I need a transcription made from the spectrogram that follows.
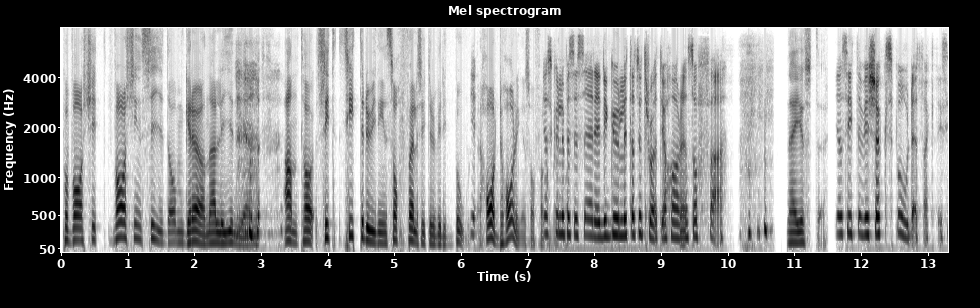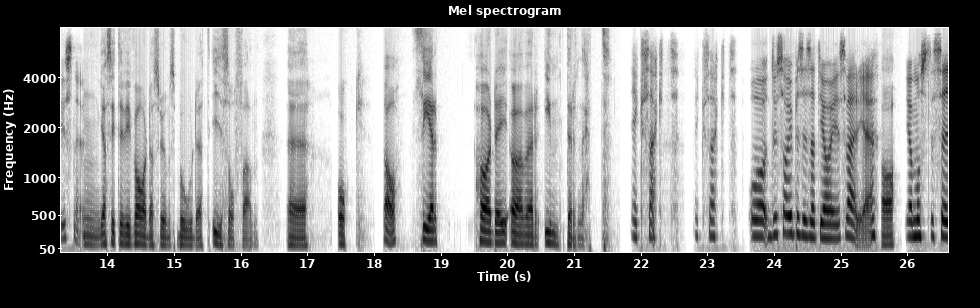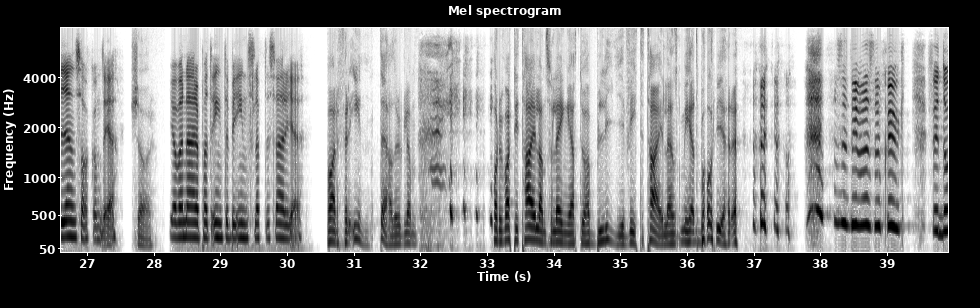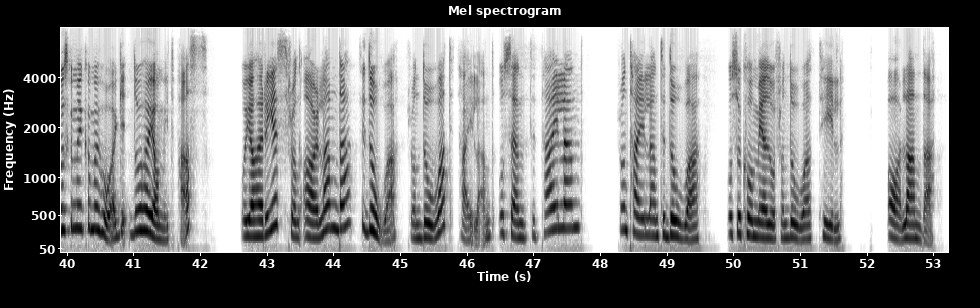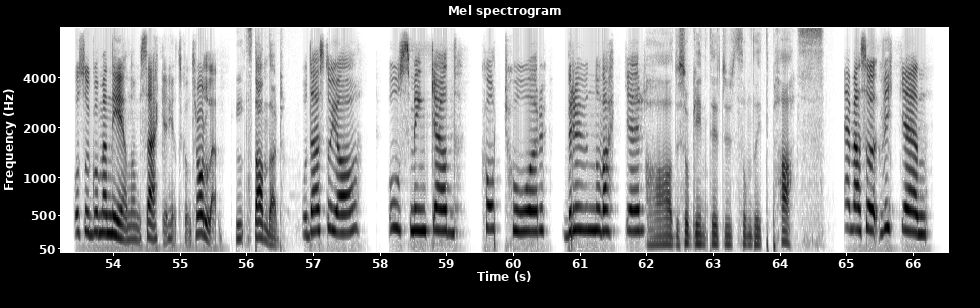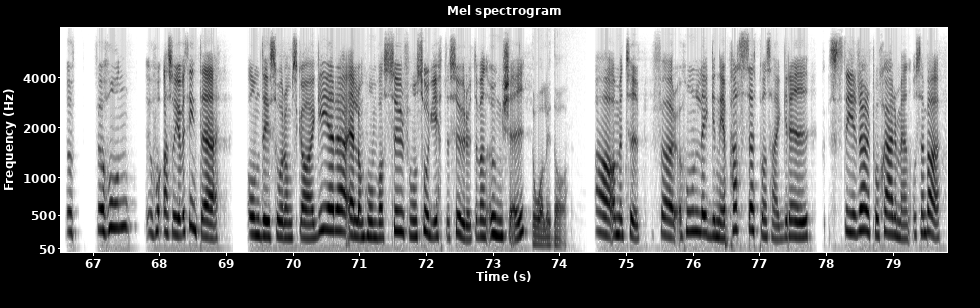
på varsitt, varsin sida om gröna linjen. Anta, sit, sitter du i din soffa eller sitter du vid ditt bord? Har, du har ingen soffa? jag skulle precis säga det. Det är gulligt att du tror att jag har en soffa. Nej, just det. Jag sitter vid köksbordet faktiskt just nu. Mm, jag sitter vid vardagsrumsbordet i soffan eh, och ja, ser, hör dig över internet. Exakt, exakt. Och du sa ju precis att jag är i Sverige. Ja, Jag måste säga en sak om det. kör. Jag var nära på att inte bli insläppt i Sverige. Varför inte? Hade du glömt? Har du varit i Thailand så länge att du har blivit thailändsk medborgare? alltså det var så sjukt. För då ska man komma ihåg, då har jag mitt pass och jag har rest från Arlanda till Doha, från Doha till Thailand och sen till Thailand, från Thailand till Doha och så kommer jag då från Doha till Arlanda och så går man igenom säkerhetskontrollen. Standard. Och där står jag, osminkad, kort hår, brun och vacker. Ah, du såg inte ut som ditt pass. Nej men alltså vilken upp... För hon, hon, alltså jag vet inte om det är så de ska agera eller om hon var sur för hon såg jättesur ut, det var en ung tjej. Dålig dag. Ja men typ, för hon lägger ner passet på en sån här grej, stirrar på skärmen och sen bara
